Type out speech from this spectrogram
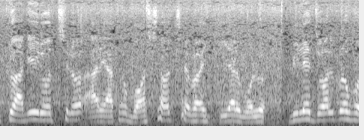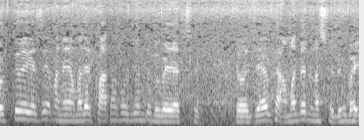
একটু আগেই রোদ ছিল আর এত বর্ষা হচ্ছে ভাই কি আর বলব? বিলে জল পুরো ভর্তি হয়ে গেছে মানে আমাদের পাতা পর্যন্ত ডুবে যাচ্ছে। তো যাই হোক আমাদের না শুধু ভাই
